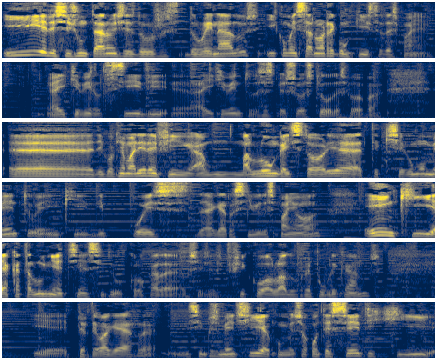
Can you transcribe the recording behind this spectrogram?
E eles se juntaram, esses dois, dois reinados, e começaram a reconquista da Espanha. Aí que vem o Cid, aí que vem todas essas pessoas todas. Pá, pá. É, de qualquer maneira, enfim, há uma longa história até que chega um momento em que, depois da Guerra Civil Espanhola, em que a Catalunha tinha sido colocada, ou seja, ficou ao lado dos republicanos, e perdeu a guerra e simplesmente começou a acontecer de que,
